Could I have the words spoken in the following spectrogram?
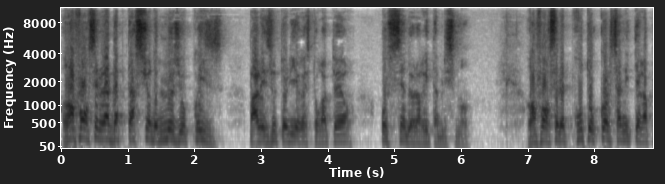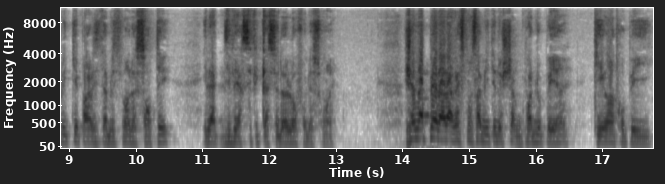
renforcer l'adaptation des mesures prises par les hôteliers et restaurateurs au sein de leur établissement, renforcer les protocoles sanitaires appliqués par les établissements de santé et la diversification de l'offre de soins. J'en appelle à la responsabilité de chaque Guadeloupéen qui rentre au pays,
